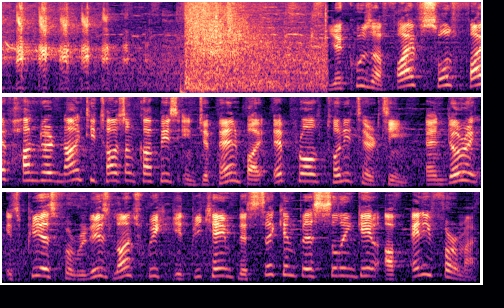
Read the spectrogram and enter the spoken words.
Yakuza 5 sold 590,000 copies in Japan by April 2013, and during its PS4 release launch week it became the second best-selling game of any format.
